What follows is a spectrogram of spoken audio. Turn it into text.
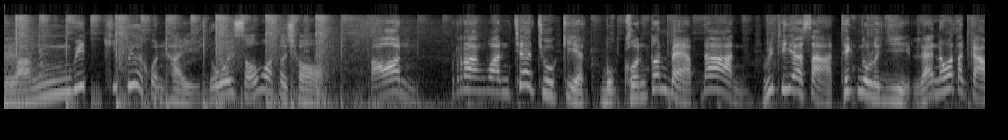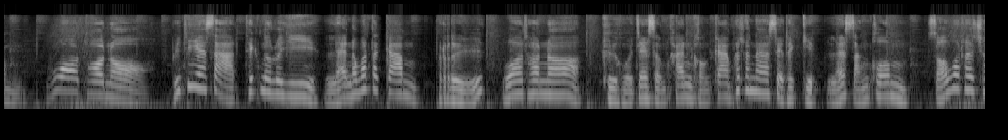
พลังวิทย์คิดเพื่อคนไทย โดย สวทช ตอน รางวัลเชิดชูเกียรติ บุคคลต้นแบบด้าน วิทยาศาสตร์เทคโนโลยีและนวัตกรรม วทน วิทยาศาสตร์ เทคโนโลยี และนวัตกรรม หรือวทน คือหัวใจสำคัญของการพัฒนาเศรษฐกิจและสังคม สวทช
